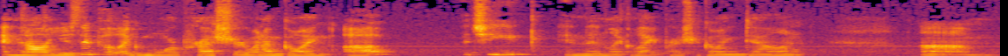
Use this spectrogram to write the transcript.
And then I'll usually put like more pressure when I'm going up the cheek and then like light pressure going down. Um,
